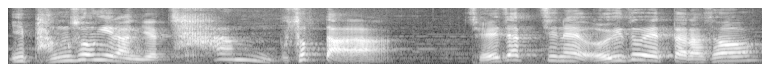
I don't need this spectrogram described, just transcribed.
이 방송이란 게 참 무섭다. 제작진의 의도에 따라서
